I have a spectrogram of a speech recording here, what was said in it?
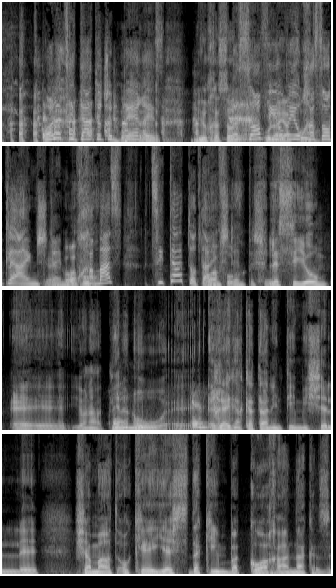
כל הציטטות של פרס, מיוחסות, בסוף יהיו. מיוחסות לאיינשטיין. כן, או הוא. חמאס ציטטות איינשטיין. פשוט. לסיום, אה, אה, יונה, תני לנו אה, כן. רגע קטן אינטימי של... אה, שאמרת, אוקיי, יש סדקים בכוח הענק הזה.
